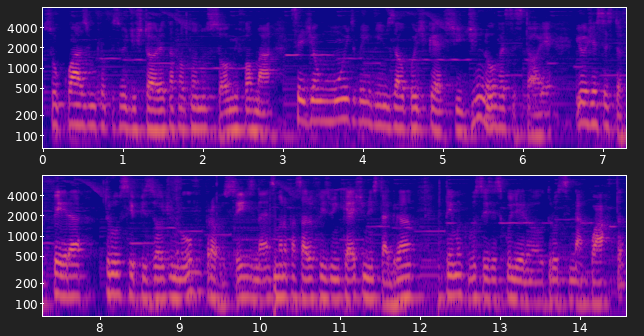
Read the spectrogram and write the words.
sou quase um professor de história, tá faltando só me formar. Sejam muito bem-vindos ao podcast De Novo Essa História. E hoje é sexta-feira, trouxe episódio novo para vocês, né? Semana passada eu fiz uma enquete no Instagram, o tema que vocês escolheram eu trouxe na quarta,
